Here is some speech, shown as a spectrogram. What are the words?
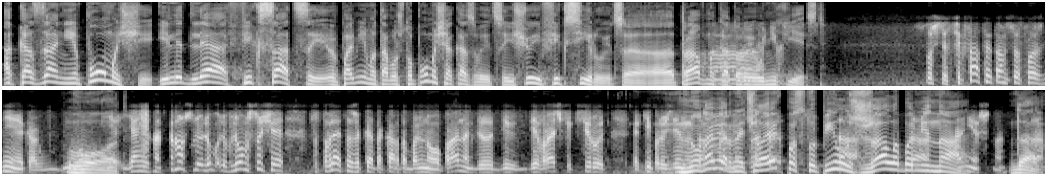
оказания помощи или для фиксации, помимо того, что помощь оказывается, еще и фиксируются э, травмы, которые А. у них есть? Слушайте, с фиксацией там все сложнее, как. Ну, Вот. Я, я не знаю. Равно, что люб- в любом случае составляется же какая-то карта больного, правильно, где, где, где врач фиксирует, какие повреждения. Ну, наверное, момент. человек поступил с жалобами да, на... конечно, Да.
